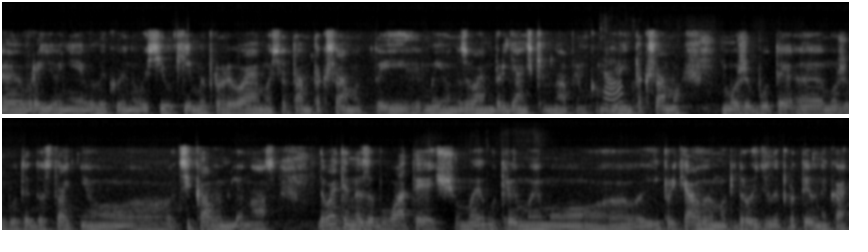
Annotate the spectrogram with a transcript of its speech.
е, в районі Великої Новосілки. Ми прориваємося там так само. І ми його називаємо Бердянським напрямком. Так. І він так само може бути, е, може бути достатньо цікавим для нас. Давайте не забувати, що ми утримуємо е, і притягуємо підрозділи противника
